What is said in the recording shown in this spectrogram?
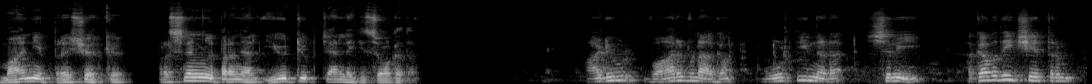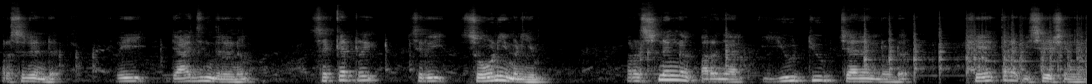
മാന്യ പ്രേക്ഷകർക്ക് പ്രശ്നങ്ങൾ പറഞ്ഞാൽ യൂട്യൂബ് ചാനലിലേക്ക് സ്വാഗതം. അടൂർ വാറുവിളാകം മൂർത്തിനട ശ്രീ ഭഗവതി ക്ഷേത്രം പ്രസിഡന്റ് ശ്രീ രാജേന്ദ്രനും സെക്രട്ടറി ശ്രീ സോണിമണിയും പ്രശ്നങ്ങൾ പറഞ്ഞാൽ യൂട്യൂബ് ചാനലിനോട് ക്ഷേത്ര വിശേഷങ്ങൾ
